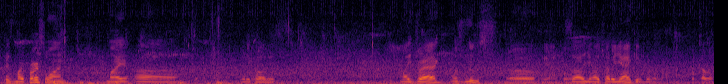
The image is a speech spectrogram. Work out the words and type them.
Because my first one, my, uh, what do you call this? My drag was loose. Oh, yeah, cool. So, you know, I tried to yank it, but. What color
